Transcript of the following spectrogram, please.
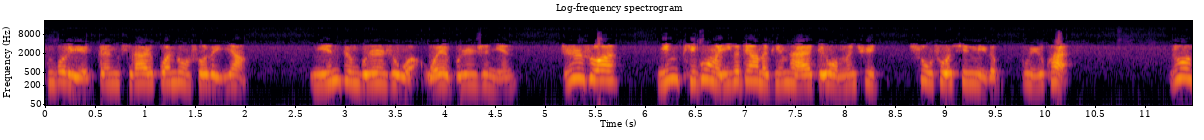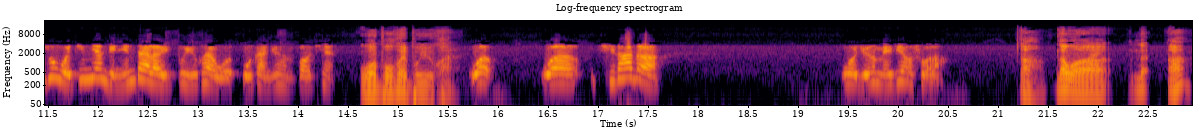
直播里跟其他观众说的一样，您并不认识我，我也不认识您，只是说您提供了一个这样的平台给我们去诉说心里的不愉快。如果说我今天给您带来不愉快，我我感觉很抱歉。我不会不愉快。我我其他的，我觉得没必要说了。啊，那我那啊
